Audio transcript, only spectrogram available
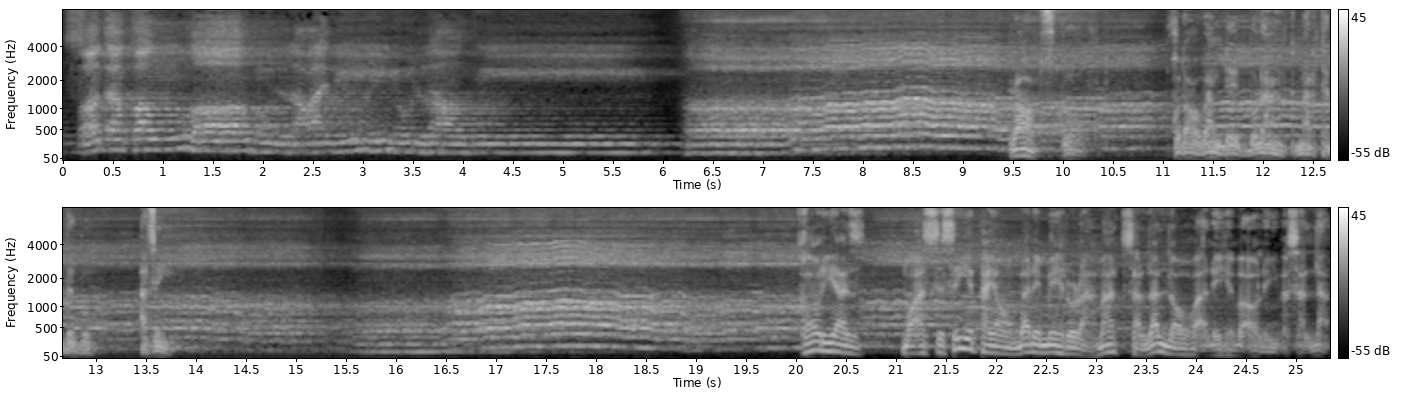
صدق الله العلي العظيم. راست گفت. خداوند بلند مرتبه بود عظیم. کاری از مؤسسه پیامبر مهر و رحمت صلی الله علیه و آله و سلم.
